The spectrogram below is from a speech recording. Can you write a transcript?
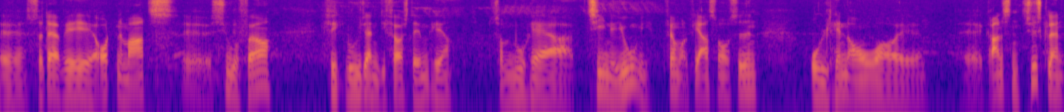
Øh, så der ved 8. marts øh, 47 fik vi uddannet de første MP'er, som nu her 10. juni, 75 år siden, rullet hen over øh, øh, grænsen til Tyskland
